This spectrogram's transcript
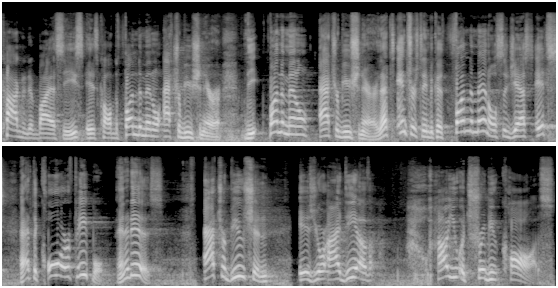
cognitive biases is called the fundamental attribution error. The fundamental attribution error. That's interesting because fundamental suggests it's at the core of people, and it is. Attribution is your idea of how you attribute cause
